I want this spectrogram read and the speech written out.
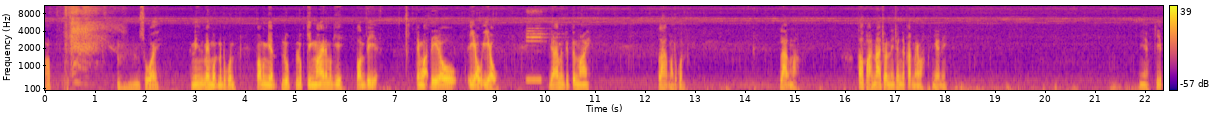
ปั๊บสวย อันนี้ไม่หมดนะทุกคนเพราะมันเหงียดหลุบหลุบกิ่งไม้นะเมื่อกี้ตอนตีจังหวะตีเราเอี่ยวเอี่ยวย้ายมันติดต้นไม้ ลากมาทุกคน ลากมา ถ้าผ่านหน้าช่อนนี้ช่อนจะกัดไหมวะเหงียนี้ เงียบกิฟ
